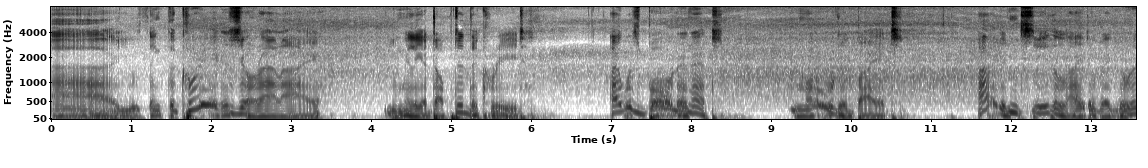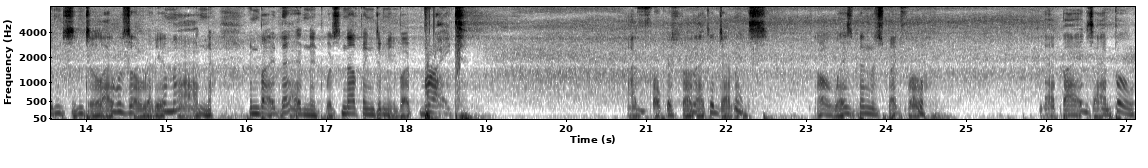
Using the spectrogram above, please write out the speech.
Ah, you think the creed is your ally. You merely adopted the creed. I was born in it, molded by it. I didn't see the light of ignorance until I was already a man, and by then it was nothing to me but bright. I've focused on academics, always been respectful, led by example,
